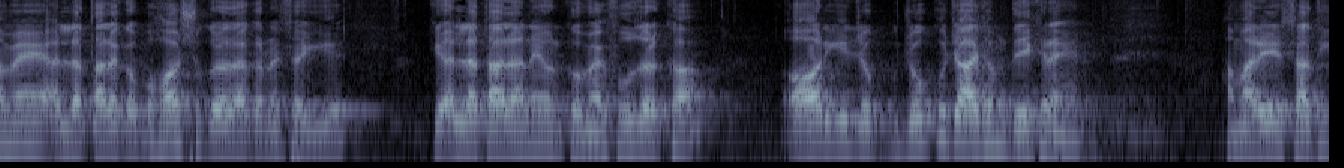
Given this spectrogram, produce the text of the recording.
ہمیں اللہ تعالیٰ کا بہت شکر ادا کرنا چاہیے کہ اللہ تعالیٰ نے ان کو محفوظ رکھا اور یہ جو جو کچھ آج ہم دیکھ رہے ہیں ہمارے ساتھی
